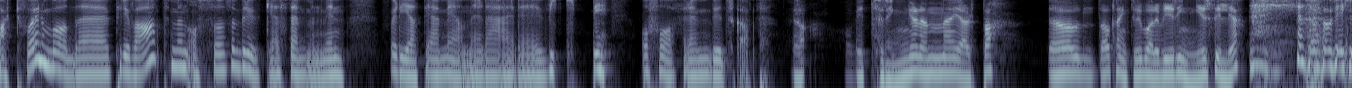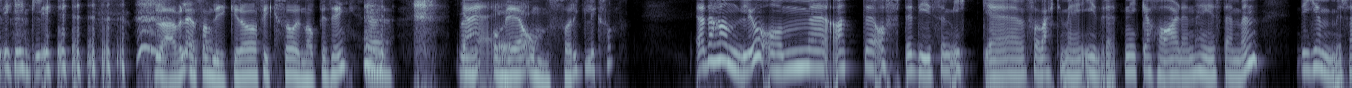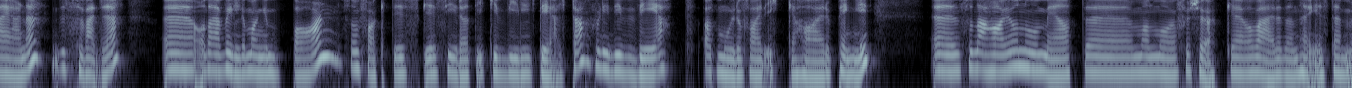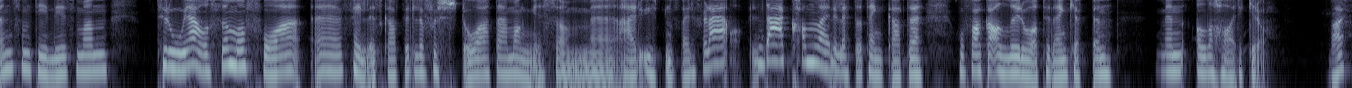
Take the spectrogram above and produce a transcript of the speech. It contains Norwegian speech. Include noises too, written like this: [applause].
hardt for, både privat, men også så bruker jeg stemmen min fordi at jeg mener det er eh, viktig å få frem budskap. Ja, og vi trenger den hjelpa. Ja, da tenkte vi bare vi ringer Silje. [laughs] det var veldig hyggelig. Du er vel en som liker å fikse og ordne opp i ting? [laughs] Men, og med omsorg, liksom? Ja, Det handler jo om at ofte de som ikke får vært med i idretten, ikke har den høye stemmen. De gjemmer seg gjerne, dessverre. Eh, Og det er veldig mange barn som faktisk sier at de ikke vil delta, fordi de vet at mor og far ikke har penger. Eh, Så det har jo noe med at eh, man må forsøke å være den høye stemmen, samtidig som man tror jeg også må få eh, fellesskapet til å forstå at det er mange som er utenfor. For det, det kan være lett å tenke at hvorfor har ikke alle råd til den cupen? Men alle har ikke råd. Nei.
